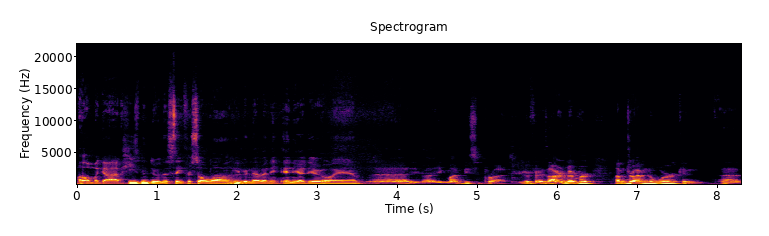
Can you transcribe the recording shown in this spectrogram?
Oh my god, he's been doing this thing for so long. He wouldn't have any, any idea who I am. Uh, you, might, you might be surprised. Your fans. I remember I'm driving to work and uh,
